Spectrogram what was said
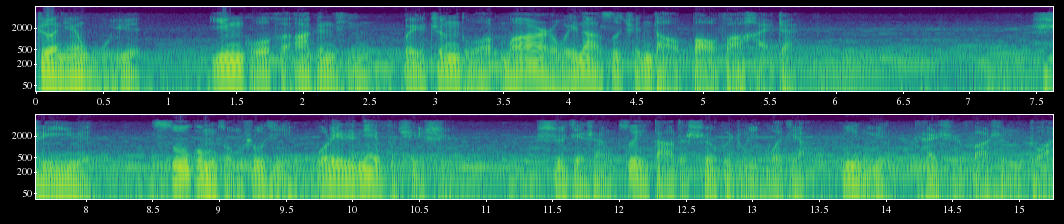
这年五月，英国和阿根廷为争夺马尔维纳斯群岛爆发海战。十一月，苏共总书记勃列日涅夫去世。世界上最大的社会主义国家命运开始发生转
